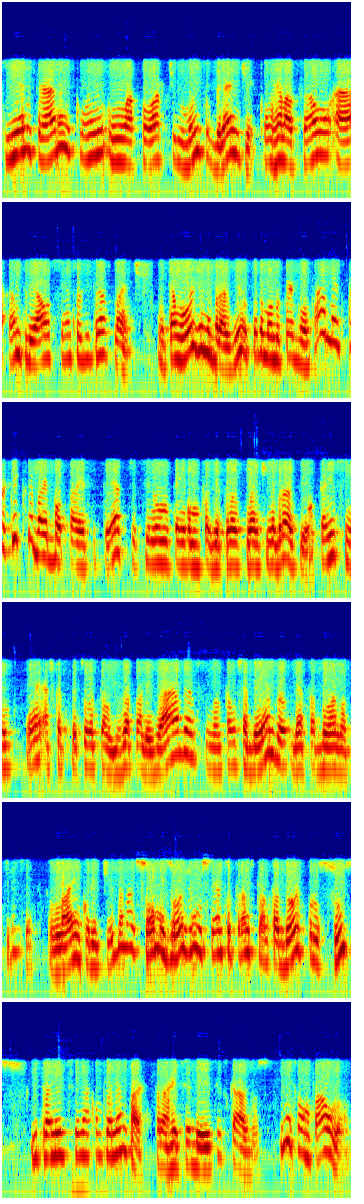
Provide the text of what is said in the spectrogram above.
que entraram com um aporte muito grande com relação a ampliar o centro de transplante. Então, hoje no Brasil, todo mundo pergunta: ah, mas para que, que você vai botar esse teste se não tem como fazer transplante no Brasil? Tem sim. Né? Acho que as pessoas estão desatualizadas, não estão sabendo dessa boa notícia. Lá em Curitiba, nós somos hoje um centro transplantador para o SUS e para medicina complementar, para receber esses casos. Em São Paulo,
